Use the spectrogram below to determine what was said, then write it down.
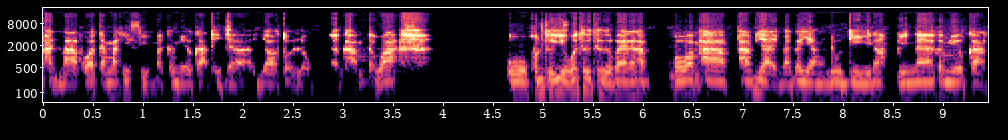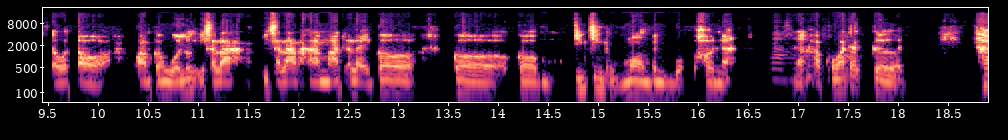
ผ่านๆมาเพราะว่าแต่มาที่สี่มันก็มีโอกาสที่จะย่อตัวลงนะครับ แต่ว่าโอ้คนถืออยู่ก็ถือถือไปนะครับ เพราะว่าภาพภาพใหญ่มันก็ยังดูดีเนาะปีหน้าก็มีโอกาสโตต่อ ความกังวลเรื่องอิสลามอิสลามฮามัสอะไรก็ก็ก็จริง ๆ ผมมองเป็นบวกกับเขานะ นะครับ เพราะว่าถ้าเกิด ถ้า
